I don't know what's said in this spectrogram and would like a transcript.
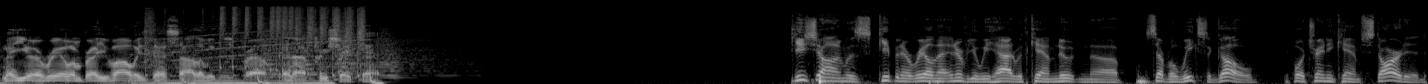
man, you're a real one, bro. You've always been solid with me, bro, and I appreciate that. Keyshawn was keeping it real in that interview we had with Cam Newton uh, several weeks ago before training camp started.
